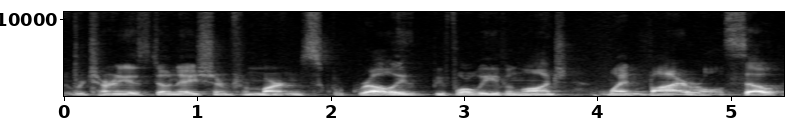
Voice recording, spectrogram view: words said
returning his donation from Martin Shkreli before we even launched went viral. So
